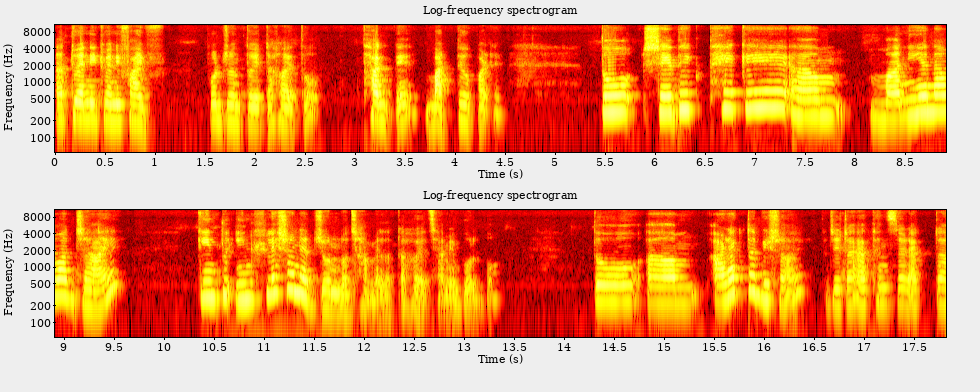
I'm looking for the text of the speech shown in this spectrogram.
আ 2025 পর্যন্ত এটা হয়তো থাকবে, বাড়তেও পারে। তো সেদিক থেকে মানিয়ে নেওয়া যায়। কিন্তু ইনফ্লেশনের জন্য ঝামেলাটা হয়েছে আমি বলব তো আর একটা বিষয় যেটা অ্যাথেন্সের একটা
